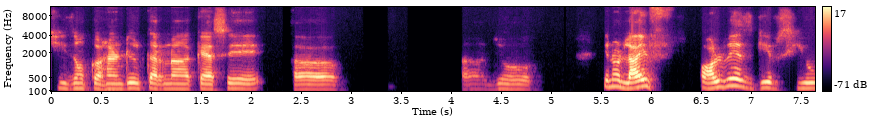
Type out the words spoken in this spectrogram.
चीज़ों को हैंडल करना कैसे आ, आ, जो you know life always gives you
